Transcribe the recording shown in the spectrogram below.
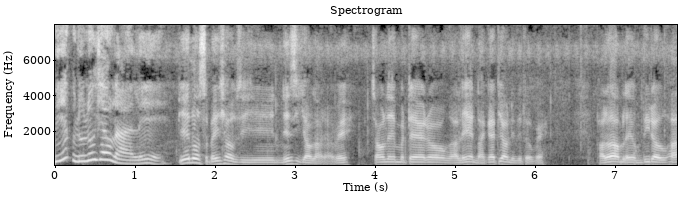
နင်ကဘလို့လို့ရောက်လာရလဲပြင်းတော့စပိန်လျှောက်စီရင်နင်းစီရောက်လာတာပဲ ကျောင်းလည်းမတဲတော့ငါလည်းနာကက်ပြောက်နေတယ်လို့ပဲဘာလို့မှမလဲမသိတော့ဘူးဟာ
